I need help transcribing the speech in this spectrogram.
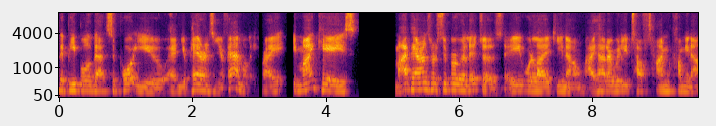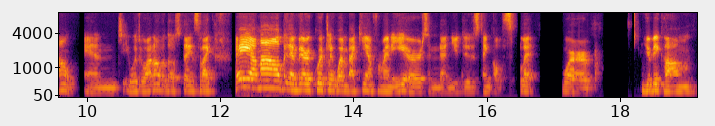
the people that support you and your parents and your family. Right. In my case, my parents were super religious. They were like, you know, I had a really tough time coming out. And it was one of those things like, hey, I'm out, but then very quickly went back in for many years. And then you do this thing called split, where you become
